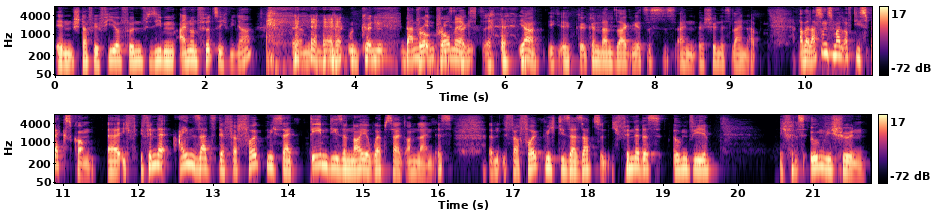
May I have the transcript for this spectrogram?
in Staffel 4, 5, 7, 41 wieder. ähm, und können dann Pro, Pro. Sagen, ja, äh, können dann sagen, jetzt ist es ein äh, schönes Line-up. Aber lass uns mal auf die Specs kommen. Äh, ich, ich, finde, ein Satz, der verfolgt mich seitdem diese neue Website online ist, ähm, verfolgt mich dieser Satz und ich finde das irgendwie, ich finde es irgendwie schön.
